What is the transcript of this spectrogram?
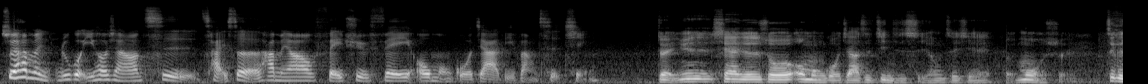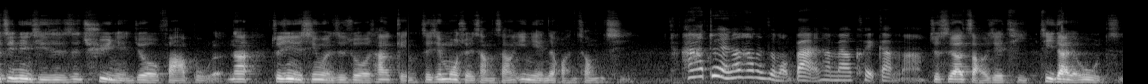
所以他们如果以后想要刺彩色的，他们要飞去非欧盟国家的地方刺青。对，因为现在就是说欧盟国家是禁止使用这些墨水，这个禁令其实是去年就发布了。那最近的新闻是说，他给这些墨水厂商一年的缓冲期，啊，对，那他们怎么办？他们要可以干嘛？就是要找一些替替代的物质，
